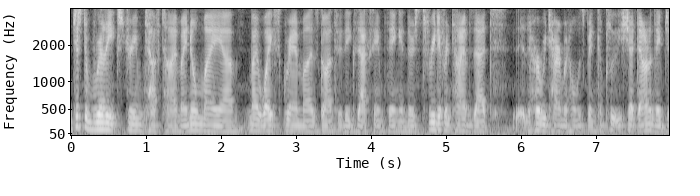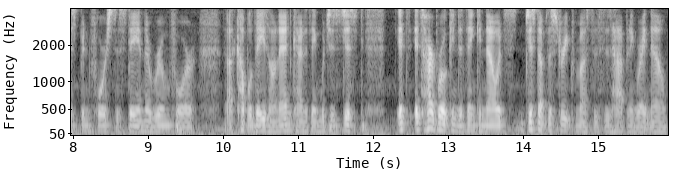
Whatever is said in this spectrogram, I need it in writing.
just a really extreme tough time. I know my uh, my wife's grandma has gone through the exact same thing, and there's three different times that her retirement home has been completely shut down, and they've just been forced to stay in their room for a couple days on end, kind of thing. Which is just it's it's heartbreaking to think, and now it's just up the street from us. This is happening right now.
